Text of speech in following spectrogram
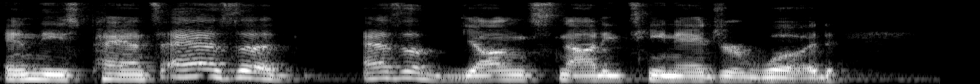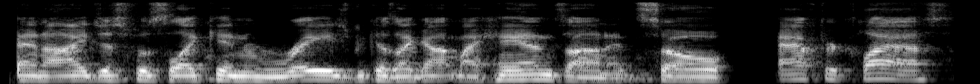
in these pants as a, as a young snotty teenager would. And I just was like enraged because I got my hands on it. So after class,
